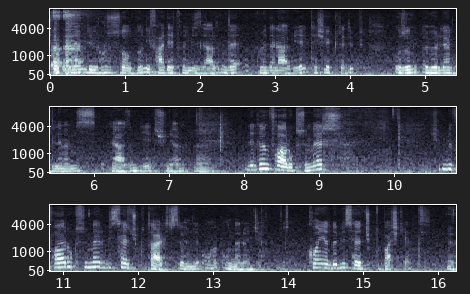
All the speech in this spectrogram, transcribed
çok önemli bir husus olduğunu ifade etmemiz lazım ve Mehmet Ali abiye teşekkür edip uzun ömürler dilememiz lazım diye düşünüyorum. evet. Neden Faruk Sümer? Şimdi Faruk Sümer bir Selçuklu tarihçisi ondan önce. Konya'da bir Selçuklu başkenti. Evet.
